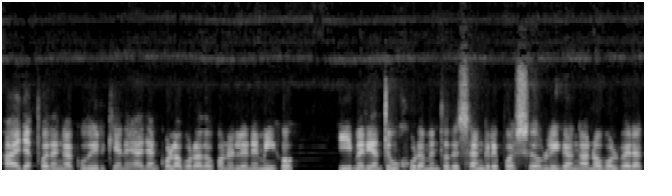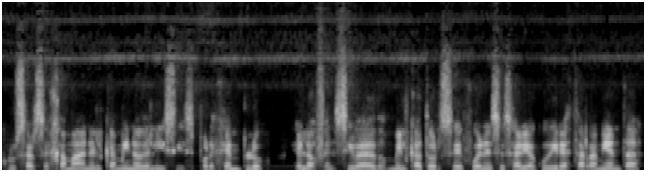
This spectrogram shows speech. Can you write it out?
a ellas pueden acudir quienes hayan colaborado con el enemigo y mediante un juramento de sangre pues se obligan a no volver a cruzarse jamás en el camino del ISIS. Por ejemplo, en la ofensiva de 2014 fue necesario acudir a esta herramienta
